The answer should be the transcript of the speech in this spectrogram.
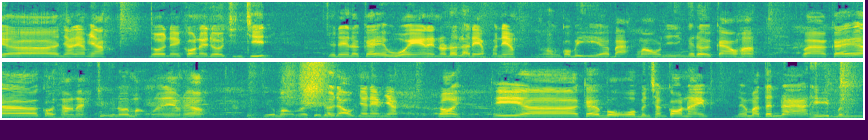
nha anh em nha. Đời này con này đời 99 Cho nên là cái bô e này nó rất là đẹp anh em. Nó không có bị bạc màu như những cái đời cao ha và cái à, coi thang này chữ nó mỏng này anh em thấy không? Chữ mỏng là chữ đời đầu nha anh em nha. Rồi thì uh, cái bộ bình xăng con này nếu mà tính ra thì mình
